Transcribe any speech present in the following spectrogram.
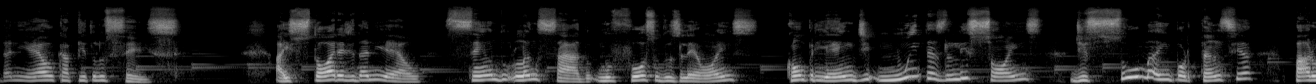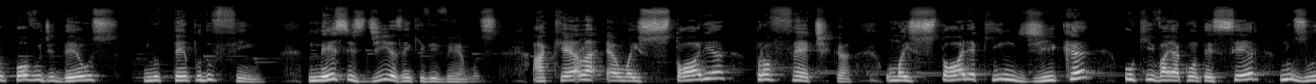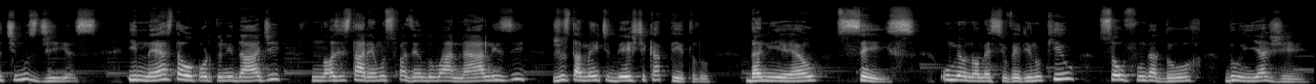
Daniel capítulo 6. A história de Daniel sendo lançado no fosso dos leões compreende muitas lições de suma importância para o povo de Deus no tempo do fim, nesses dias em que vivemos. Aquela é uma história profética, uma história que indica o que vai acontecer nos últimos dias. E nesta oportunidade, nós estaremos fazendo uma análise justamente deste capítulo, Daniel 6. O meu nome é Silverino Kiel, sou o fundador do IAG.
